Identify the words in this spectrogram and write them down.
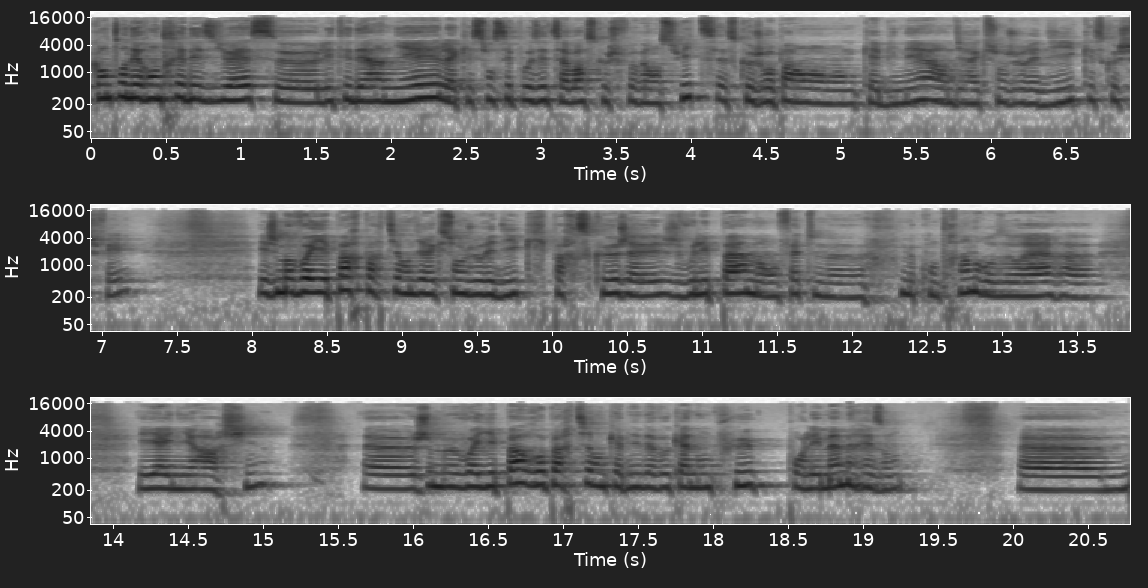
quand on est rentré des US euh, l'été dernier, la question s'est posée de savoir ce que je ferais ensuite. Est-ce que je repars en, cabinet, en direction juridique? Qu'est-ce que je fais? Et je me voyais pas repartir en direction juridique parce que je voulais pas en fait, me, contraindre aux horaires euh, et à une hiérarchie. je me voyais pas repartir en cabinet d'avocat non plus pour les mêmes raisons. Euh,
